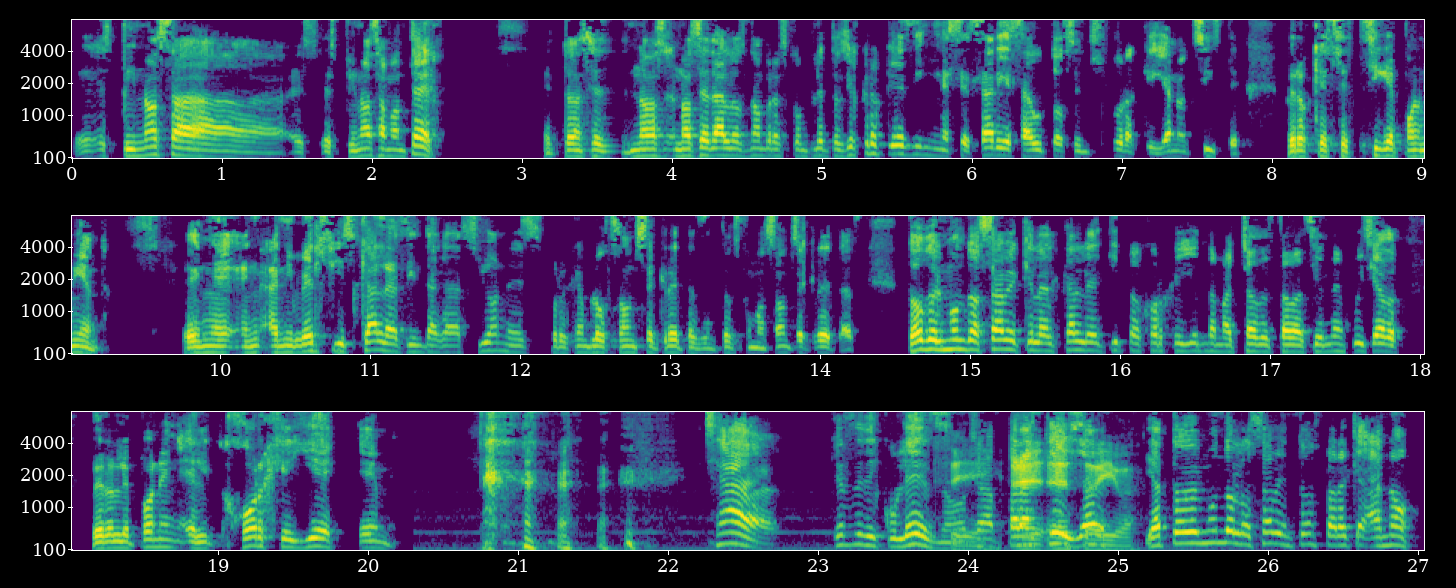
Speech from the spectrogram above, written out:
Espinosa, Espinosa Montero entonces, no, se da los nombres completos. Yo creo que es innecesaria esa autocensura que ya no existe, pero que se sigue poniendo. En, a nivel fiscal, las indagaciones, por ejemplo, son secretas. Entonces, como son secretas, todo el mundo sabe que el alcalde de Quito, Jorge Yunda Machado, estaba siendo enjuiciado, pero le ponen el Jorge Y. M. o sea, qué ridiculez, ¿no? o sea, ¿para qué? Ya, ya, todo el mundo lo sabe, entonces, ¿para qué? Ah, no,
